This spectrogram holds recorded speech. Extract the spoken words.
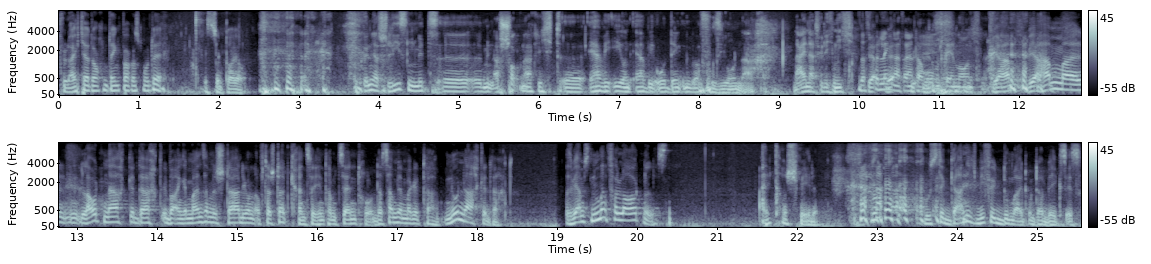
Vielleicht ja doch ein denkbares Modell. Ist zu teuer. Wir können ja schließen mit, äh, mit einer Schocknachricht. Äh, RWE und RWO denken über Fusion nach. Nein, natürlich nicht. Das als einen Tag rumstehen bei uns. Wir haben, wir haben mal laut nachgedacht über ein gemeinsames Stadion auf der Stadtgrenze hinterm Zentrum. Das haben wir mal getan. Nur nachgedacht. Also wir haben es nur mal verlauten lassen. Alter Schwede. Ich wusste gar nicht, wie viel Dummheit unterwegs ist.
